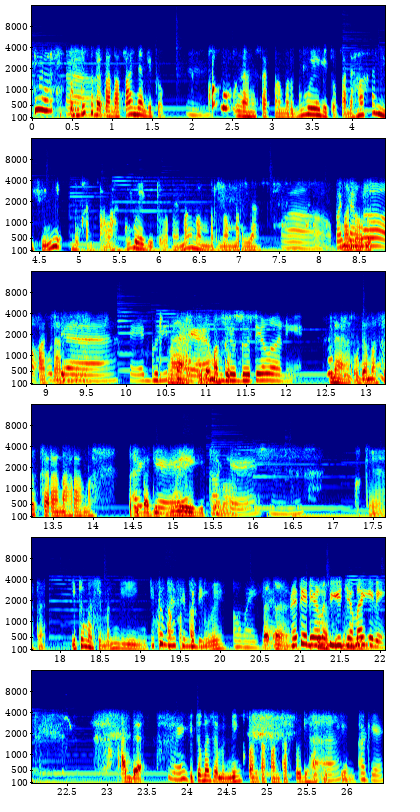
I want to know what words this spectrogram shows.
iya temen gue Ah. sampai tanda tanya gitu Hmm. kok lu nggak nge-save nomor gue gitu padahal kan di sini bukan salah gue gitu memang nomor-nomor yang Wow, pacar Menurut lo pacar udah kayak gurita Nah, ya, udah masuk. lo nih. nah udah masuk ke ranah-ranah pribadi Oke, gue gitu Oke. loh Hmm. oke dan itu masih mending Itu masih mending. gue Oh my god. Berarti ada yang lebih kejam lagi nih. ada Oke. itu masih mending kontak-kontak gue dihapusin Oke.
